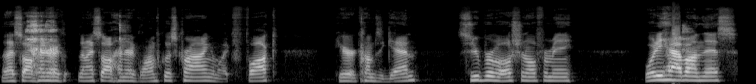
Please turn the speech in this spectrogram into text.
Then I saw Henrik. then I saw Henrik Lundqvist crying. I'm like, fuck, here it comes again. Super emotional for me. What do you have on this?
